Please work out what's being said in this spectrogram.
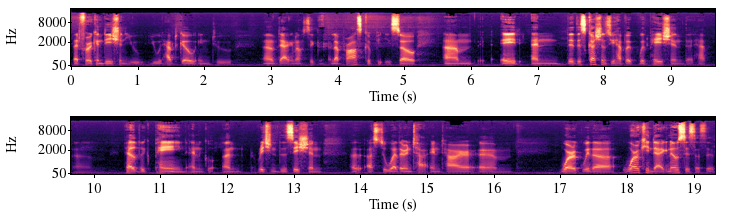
that for a condition you, you would have to go into uh, diagnostic laparoscopy. So, um, it, and the discussions you have with, patients that have um, pelvic pain and go, and reaching the decision uh, as to whether entire entire um, work with a working diagnosis, as the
